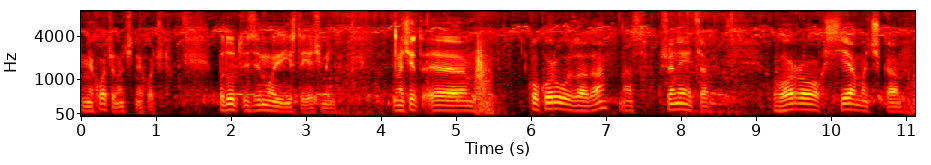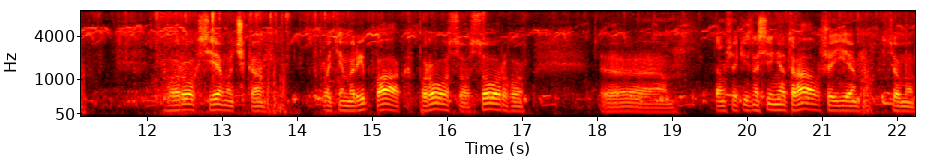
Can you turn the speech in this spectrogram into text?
Не хоче, значить не хочуть. Будуть зимою їсти ячмінь. Значить, е, кукуруза, да? у нас пшениця, горох, сімочка, горох, сімочка, потім ріпак, просо, сорго. Е, там ще якісь насіння трав ще є в цьому,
